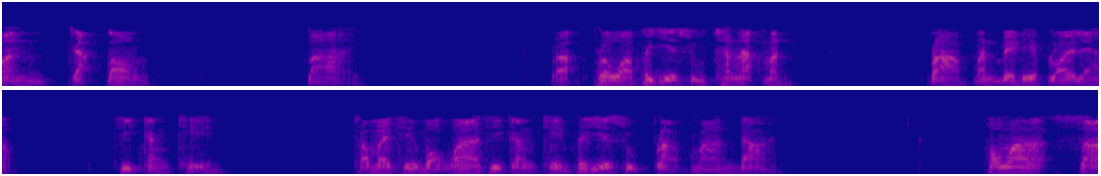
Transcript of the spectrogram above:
มันจะต้องตาย เพราะว่าพระเยซูชนะมัน ปราบมันไปเรียบร้อยแล้ว ที่กังเขนทำไมถึงบอกว่าที่กังเขนพระเยซูปราบมารได้ เพราะว่าซา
